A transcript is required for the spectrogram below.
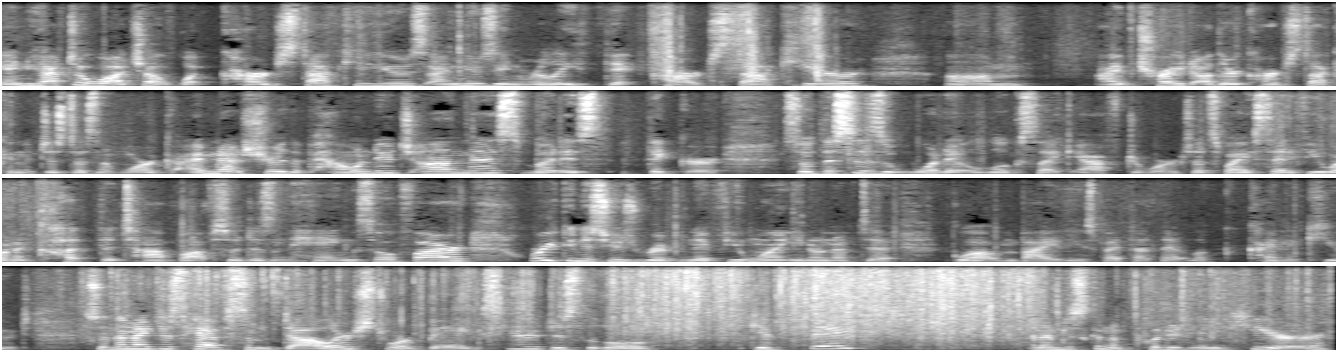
And you have to watch out what cardstock you use. I'm using really thick cardstock here. Um, I've tried other cardstock and it just doesn't work. I'm not sure the poundage on this, but it's thicker. So this is what it looks like afterwards. That's why I said if you want to cut the top off so it doesn't hang so far, or you can just use ribbon if you want. You don't have to go out and buy these, but I thought that looked kind of cute. So then I just have some dollar store bags here, just little gift bags. And I'm just going to put it in here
